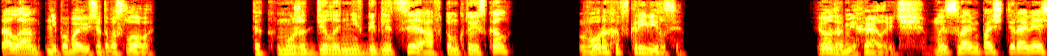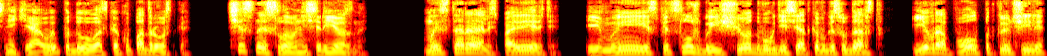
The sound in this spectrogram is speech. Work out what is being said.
Талант, не побоюсь этого слова. Так, может, дело не в беглеце, а в том, кто искал? Ворохов скривился. Федор Михайлович, мы с вами почти ровесники, а выпады у вас как у подростка. Честное слово, несерьезно. Мы старались, поверьте. И мы, и спецслужбы еще двух десятков государств, Европол подключили.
